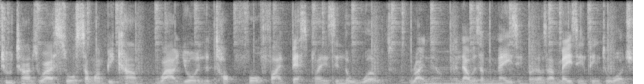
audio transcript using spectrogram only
two times where I saw someone become, wow, you're in the top four, five best players in the world right now. And that was amazing, bro. That was an amazing thing to watch.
